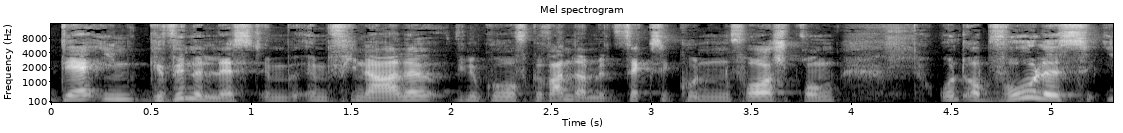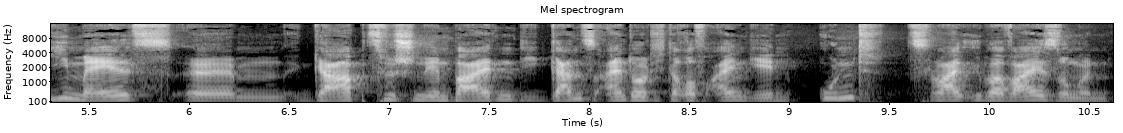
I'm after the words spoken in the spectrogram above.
der ihn gewinnen lässt im, im Finale. Vinokurov gewann dann mit sechs Sekunden Vorsprung. Und obwohl es E-Mails ähm, gab zwischen den beiden, die ganz eindeutig darauf eingehen und zwei Überweisungen,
